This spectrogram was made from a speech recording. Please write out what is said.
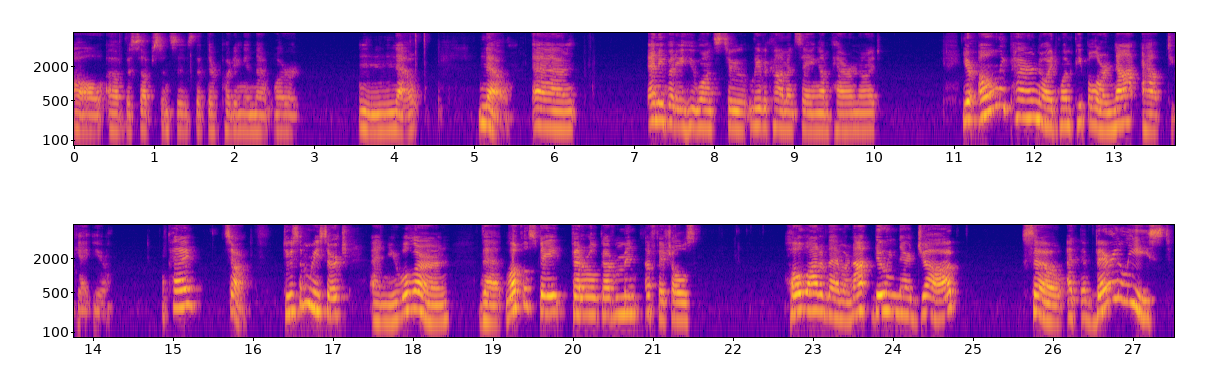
all of the substances that they're putting in that water? No. No. And anybody who wants to leave a comment saying I'm paranoid, you're only paranoid when people are not out to get you. Okay? So, do some research and you will learn that local, state, federal government officials, whole lot of them are not doing their job. So, at the very least,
